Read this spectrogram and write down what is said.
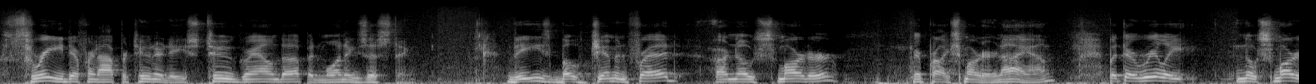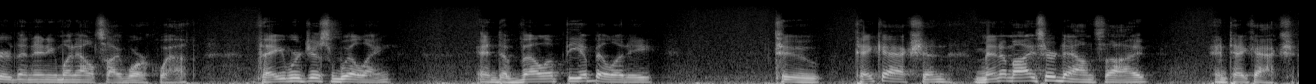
three different opportunities, two ground up and one existing. These, both Jim and Fred, are no smarter. They're probably smarter than I am, but they're really no smarter than anyone else I work with. They were just willing and developed the ability to take action, minimize their downside, and take action.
